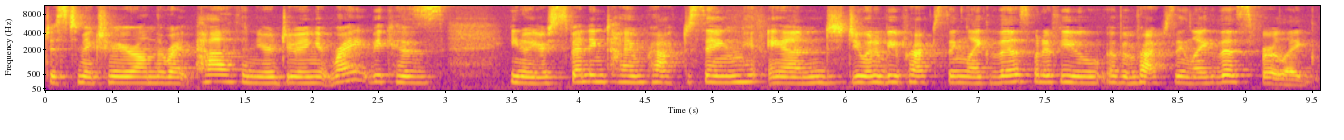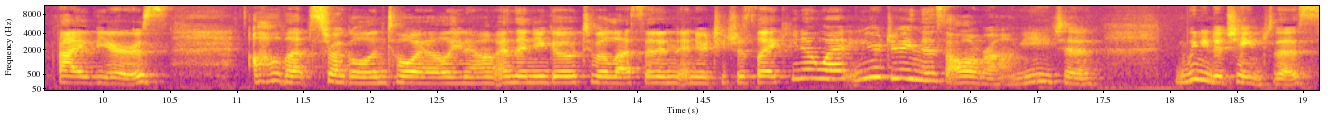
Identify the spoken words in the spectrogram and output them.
just to make sure you're on the right path and you're doing it right because you know you're spending time practicing and do you want to be practicing like this what if you have been practicing like this for like five years all that struggle and toil you know and then you go to a lesson and, and your teacher's like you know what you're doing this all wrong you need to we need to change this.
